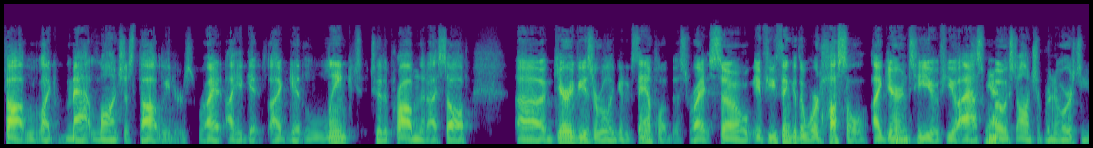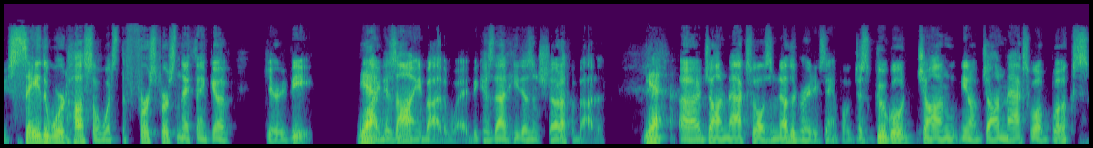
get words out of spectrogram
thought like Matt launches thought leaders, right? I get I get linked to the problem that I solve. Uh, Gary Vee is a really good example of this, right? So if you think of the word hustle, I guarantee you, if you ask Yeah. most entrepreneurs and you say the word hustle, what's the first person they think of? Gary Vee. Yeah. By design, by the way, because that he doesn't shut up about it. Yeah. Uh, John Maxwell is another great example. Just Google John, you know, John Maxwell books,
